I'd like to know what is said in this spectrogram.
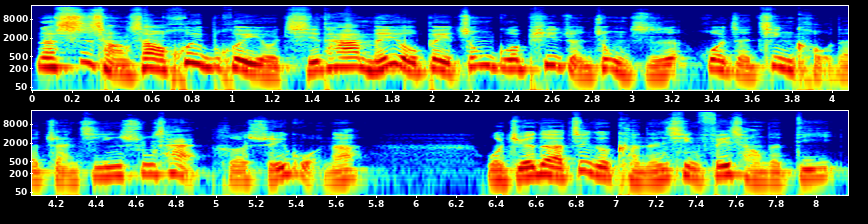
那市场上会不会有其他没有被中国批准种植或者进口的转基因蔬菜和水果呢？我觉得这个可能性非常的低。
